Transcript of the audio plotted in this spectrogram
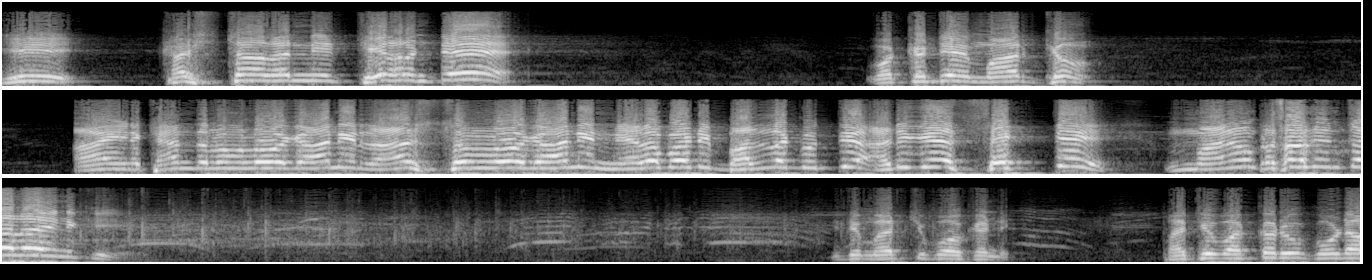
ఈ కష్టాలన్నీ తీరంటే ఒక్కటే మార్గం. ఆయన కేంద్రంలో కానీ రాష్ట్రంలో కానీ నిలబడి బల్ల గుద్ది అడిగే శక్తి మనం ప్రసాదించాలి ఆయనకి. ఇది మర్చిపోకండి. ప్రతి ఒక్కరూ కూడా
